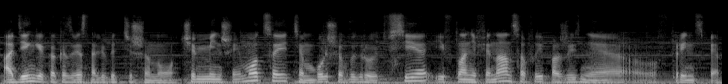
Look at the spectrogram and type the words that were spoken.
А деньги, как известно, любят тишину. Чем меньше эмоций, тем больше выиграют все и в плане финансов, и по жизни э, в принципе.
